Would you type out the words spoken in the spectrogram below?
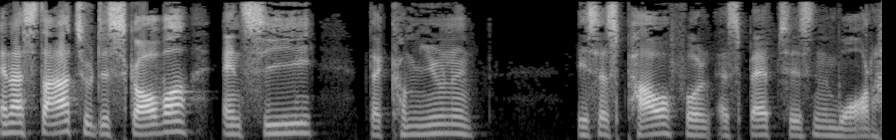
And I start to discover and see that communion is as powerful as baptism in water.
